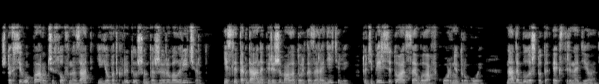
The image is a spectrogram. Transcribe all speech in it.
что всего пару часов назад ее в открытую шантажировал Ричард. Если тогда она переживала только за родителей, то теперь ситуация была в корне другой. Надо было что-то экстренно делать.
